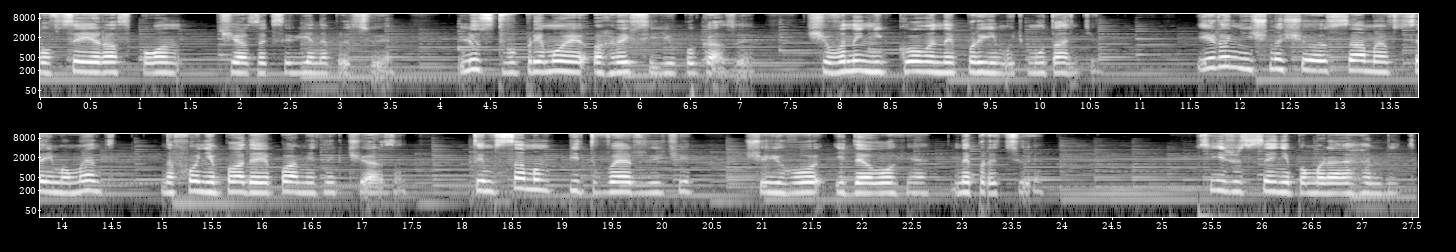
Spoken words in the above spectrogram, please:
Бо в цей раз план Чарльза Ксав'є не працює. Людство прямою агресією показує, що вони ніколи не приймуть мутантів. Іронічно, що саме в цей момент на фоні падає пам'ятник Чарльза, тим самим підтверджуючи, що його ідеологія не працює. В цій же сцені помирає Гамбіт,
